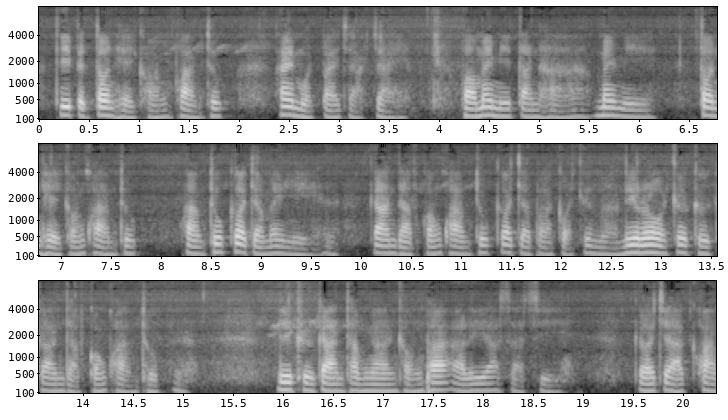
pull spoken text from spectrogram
ๆ ที่เป็นต้นเหตุของความทุกข์ให้หมดไปจากใจ พอไม่มีตัณหาไม่มีต้นเหตุของความทุกข์ความทุกข์ก็จะไม่มี การดับของความทุกข์ก็จะปรากฏขึ้นมา นิโรธก็คือการดับของความทุกข์นี่คือการทำงานของพระอริยสัจสี่เกิดจากความ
